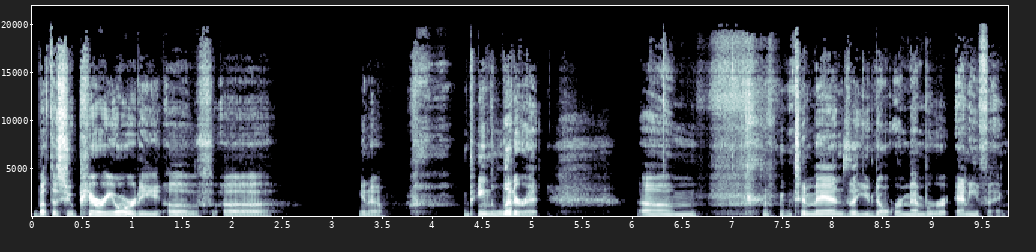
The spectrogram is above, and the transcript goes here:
but the superiority of, uh, you know, being literate um, demands that you don't remember anything.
